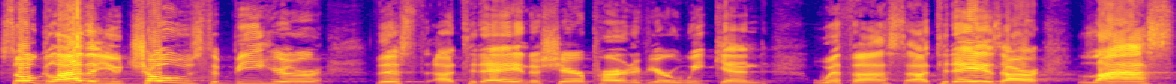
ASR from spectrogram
So glad that you chose to be here this uh, today and to share part of your weekend with us. Uh, today is our last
